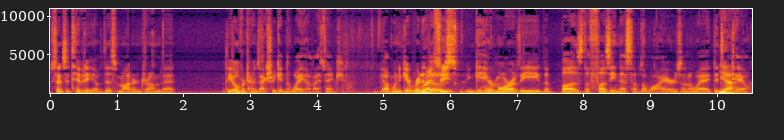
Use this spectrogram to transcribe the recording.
sensitivity of this modern drum that the overtones actually get in the way of. I think. I want to get rid of right, those. So you, hear more of the the buzz, the fuzziness of the wires in a way, the yeah. detail.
